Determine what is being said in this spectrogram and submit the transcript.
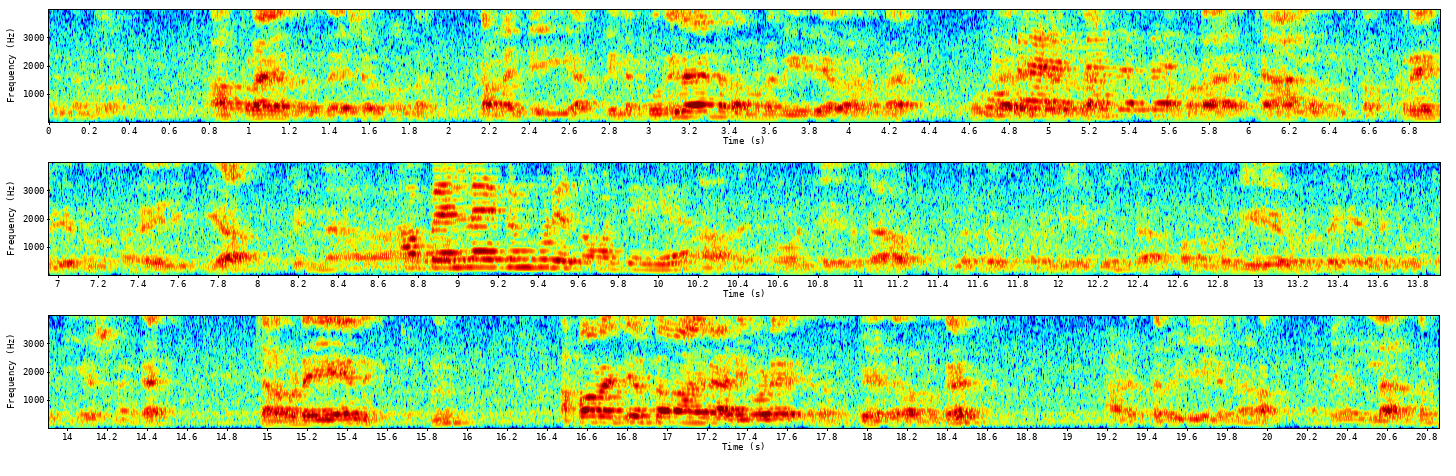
പിന്നെന്തുവാ? അഭിപ്രായ നിർദ്ദേശമൊക്കെ ഒന്ന് കമന്റ് ചെയ്യുക. പിന്നെ പുതിയതായിട്ട് നമ്മുടെ വീഡിയോ കാണുന്ന കൂട്ടുകാരൊക്കെ ഒന്ന് നമ്മുടെ ചാനൽ ഒന്ന് സബ്സ്ക്രൈബ് ചെയ്തൊന്ന് സഹകരിക്കുക. പിന്നെ അതെ. ഓൺ ചെയ്തിട്ട് ആ ഇതൊക്കെ റെഡിയാക്കി വെക്കുക. അപ്പോൾ നമ്മൾ വീഡിയോ ഇടുമ്പോഴത്തേക്ക് അതിന്റെ നോട്ടിഫിക്കേഷനൊക്കെ ചടപടേത് കിട്ടും. അപ്പോൾ വ്യത്യസ്തമായ ഒരു അടിപൊളി റെസിപ്പി ആയിട്ട് നമുക്ക് അടുത്ത വീഡിയോയിൽ കാണാം. അപ്പോൾ എല്ലാവർക്കും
